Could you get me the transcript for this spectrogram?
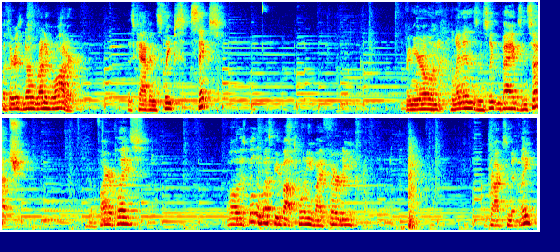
but there is no running water. This cabin sleeps six. Bring your own linens and sleeping bags and such. Fireplace. Oh, this building must be about 20 by 30 approximately.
